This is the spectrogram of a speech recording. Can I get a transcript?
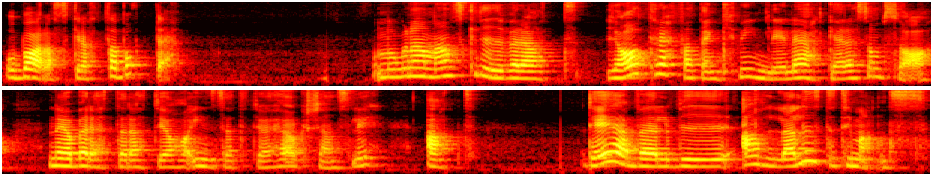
och bara skrattar bort det. Och någon annan skriver att jag har träffat en kvinnlig läkare som sa när jag berättade att jag har insett att jag är högkänslig att det är väl vi alla lite till mans.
